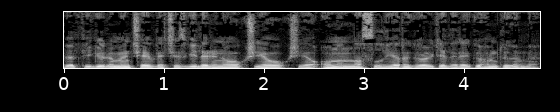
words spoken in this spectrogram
ve figürümün çevre çizgilerini okşaya okşaya onun nasıl yarı gölgelere gömdüğümü,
